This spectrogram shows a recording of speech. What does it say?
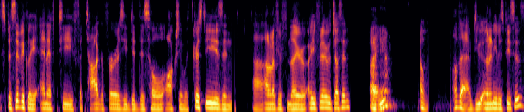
specifically NFT photographers. He did this whole auction with Christie's, and uh, I don't know if you're familiar. Are you familiar with Justin? I am. Oh, Love that. Do you own any of his pieces?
